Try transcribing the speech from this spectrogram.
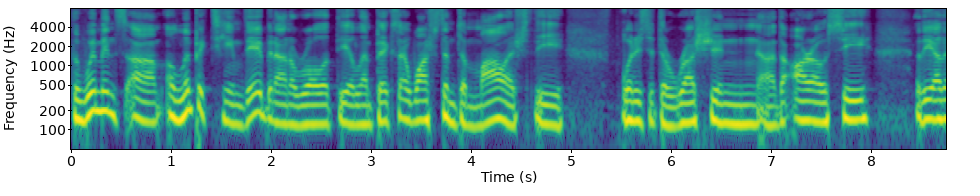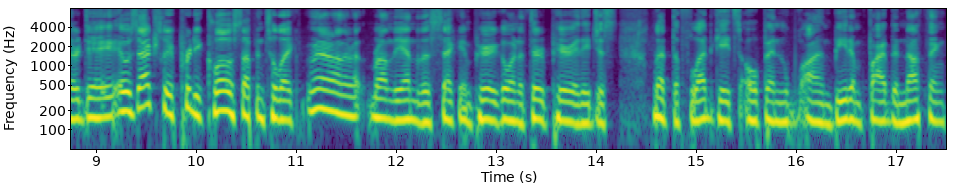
The women's um, Olympic team, they have been on a roll at the Olympics. I watched them demolish the, what is it, the Russian, uh, the ROC the other day. It was actually pretty close up until like around the end of the second period, going to third period. They just let the floodgates open and beat them five to nothing.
